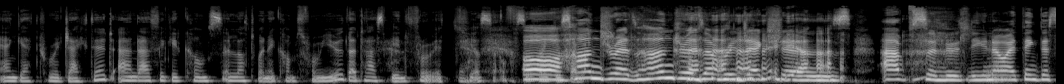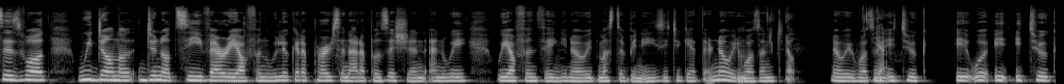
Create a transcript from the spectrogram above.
and get rejected, and I think it comes a lot when it comes from you that has been through it yourself. So Oh, you so much. hundreds, hundreds of rejections. Absolutely. You know, I think this is what we do not do not see very often. We look at a person at a position and we we often think, you know, it must have been easy to get there. No, it mm. wasn't. No. No, it wasn't. Yeah. It took it, wa- it it took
